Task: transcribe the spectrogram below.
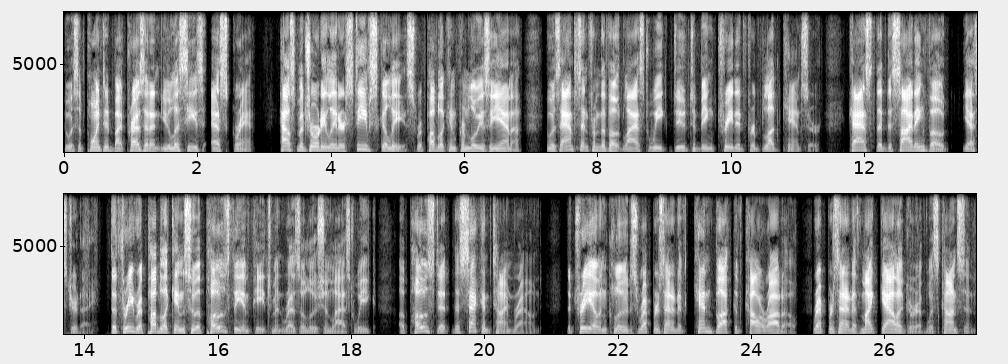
who was appointed by President Ulysses S. Grant. House Majority Leader Steve Scalise, Republican from Louisiana, who was absent from the vote last week due to being treated for blood cancer, cast the deciding vote yesterday. The three Republicans who opposed the impeachment resolution last week opposed it the second time round. The trio includes Representative Ken Buck of Colorado, Representative Mike Gallagher of Wisconsin,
